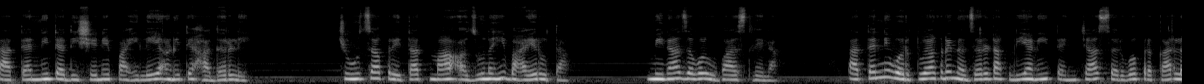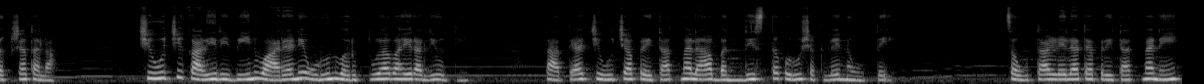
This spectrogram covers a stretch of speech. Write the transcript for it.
तात्यांनी त्या दिशेने पाहिले आणि ते हादरले. चिवचा प्रेतात्मा अजूनही बाहेर होता. मीनाजवळ उभा असलेला. तात्यांनी वर्तुळाकडे नजर टाकली आणि त्यांच्या सर्व प्रकार लक्षात आला. चिऊची काळी रिबीन वाऱ्याने उडून वर्तुळाबाहेर आली होती. तात्या चिऊच्या प्रेतात्म्याला बंदिस्त करू शकले नव्हते. चौताळलेल्या त्या प्रेतात्म्याने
